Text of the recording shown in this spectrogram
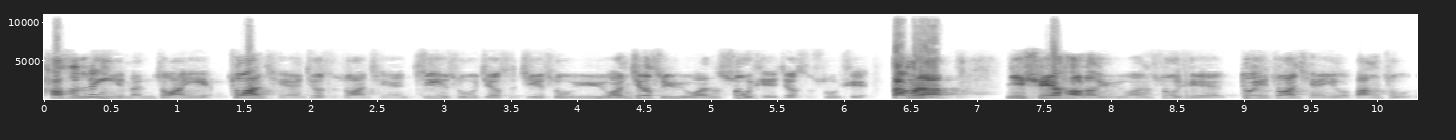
它是另一门专业，赚钱就是赚钱，技术就是技术，语文就是语文，数学就是数学。当然，你学好了语文、数学，对赚钱有帮助，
